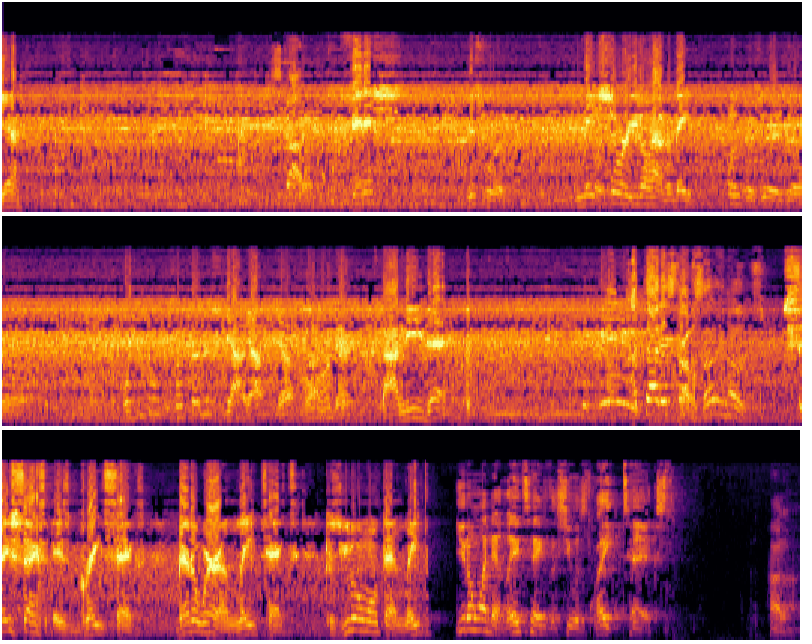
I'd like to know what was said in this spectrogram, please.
Yeah. Scott, Finish. This will make sure you don't have a baby. Is, is, uh, what you doing? Something? Yeah, yeah, yeah. Oh, okay. yeah. I need that. I thought it's like Southern notes. Safe sex is great sex. Better wear a latex because you don't want that late. You don't want that latex that she was late text. Hold on.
